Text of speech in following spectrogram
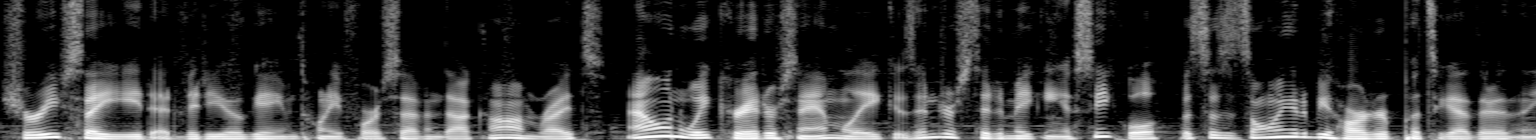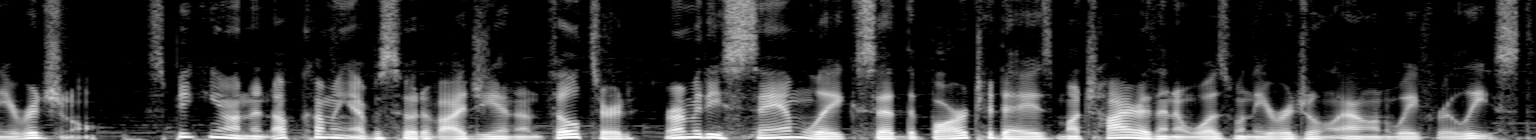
Sherif Saed at VideoGame247.com writes Alan Wake creator Sam Lake is interested in making a sequel, but says it's only going to be harder to put together than the original. Speaking on an upcoming episode of IGN Unfiltered, Remedy's Sam Lake said the bar today is much higher than it was when the original Alan Wake released.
